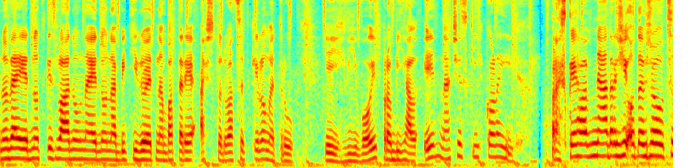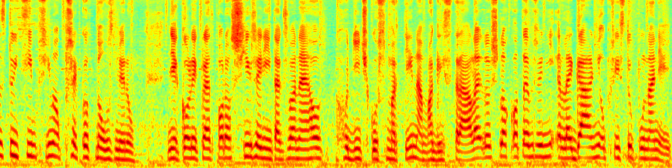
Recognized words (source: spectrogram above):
Nové jednotky zvládnou na jedno nabití dojet na baterie až 120 km. Jejich vývoj probíhal i na českých kolejích. Pražské hlavní nádraží otevřelo cestujícím přímo překotnou změnu. Několik let po rozšíření tzv. chodníčku smrti na magistrále došlo k otevření legálního přístupu na něj.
